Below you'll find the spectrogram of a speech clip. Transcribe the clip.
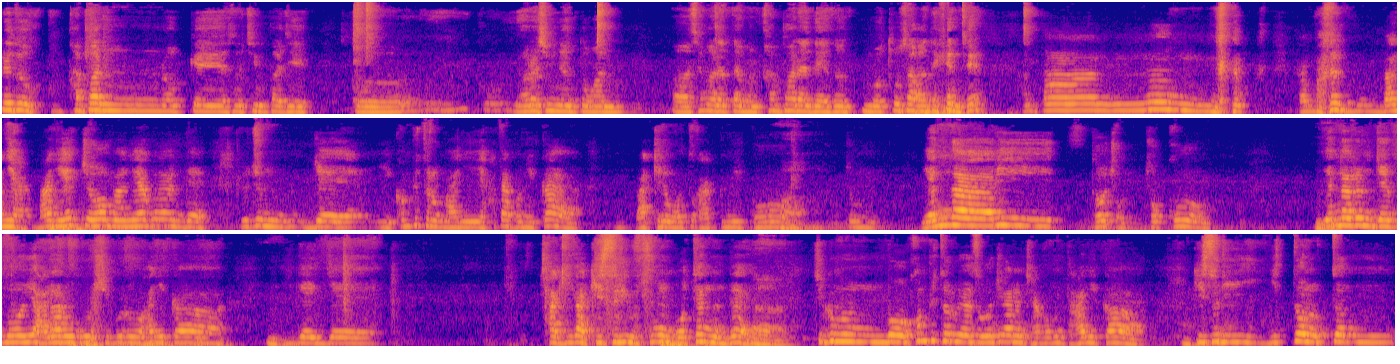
그래도 간판 업계에서 지금까지 그 여러 십 년 동안 어, 생활했다면 간판에 대해서 뭐 토사가 되겠네. 간판은 간판은 많이 하- 많이 했죠. 많이 하고 하는데 요즘 이제 이 컴퓨터로 많이 하다 보니까 막히는 것도 가끔 있고 어, 좀 옛날이 더 좋, 좋고 음. 옛날은 이제 뭐 이 아날로그식으로 하니까 음. 이게 이제 자기가 기술이 없으면 못했는데 어, 지금은 뭐 컴퓨터로 해서 어지간한 작업은 다 하니까 음. 기술이 있던 없던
